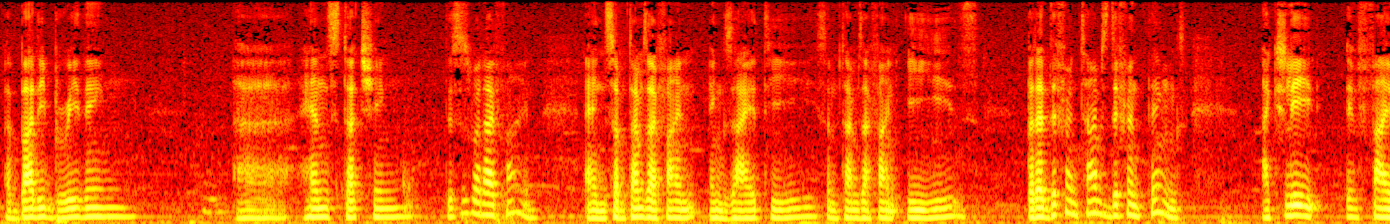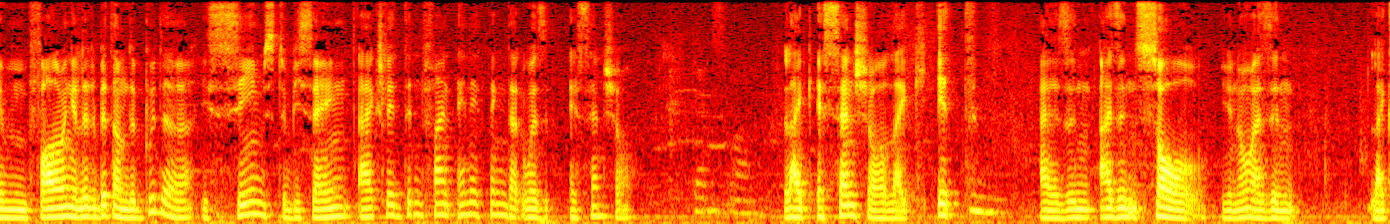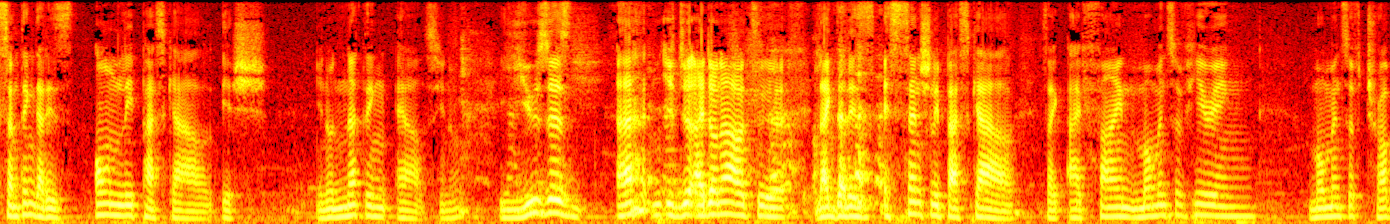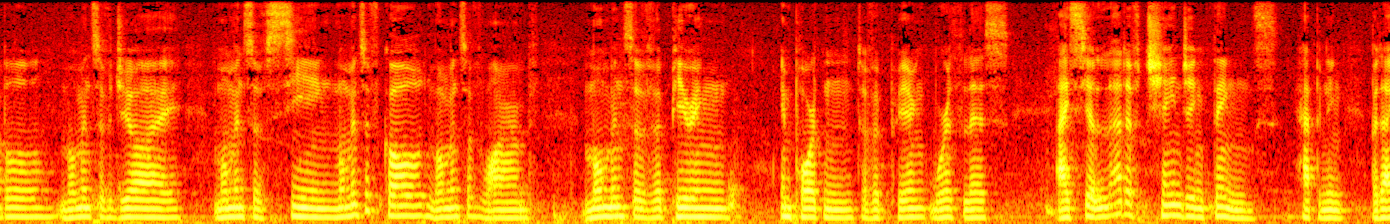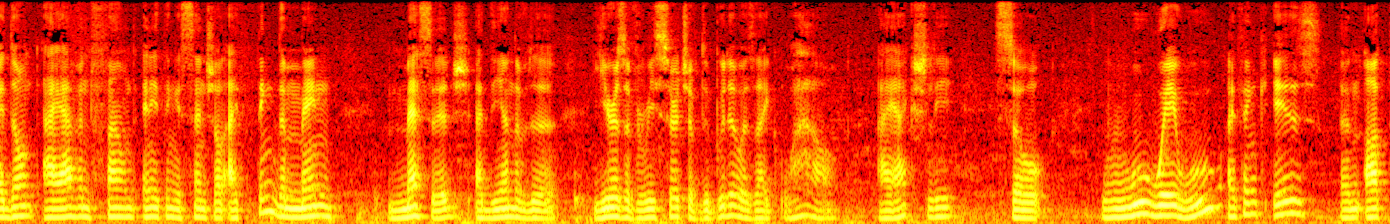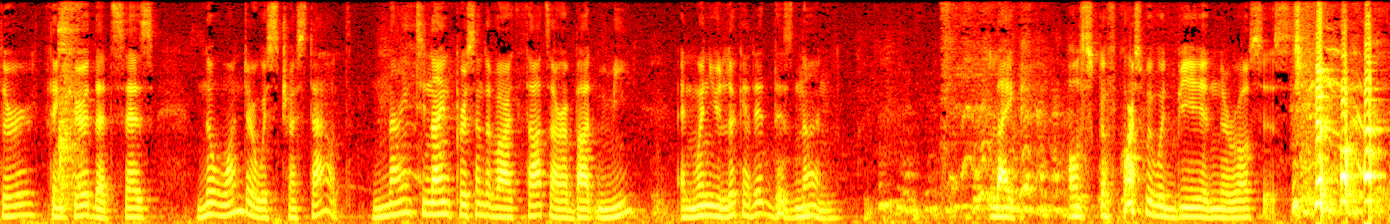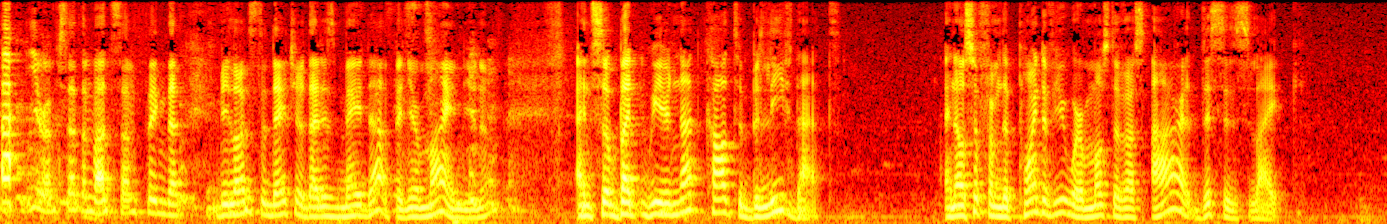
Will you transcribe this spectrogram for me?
A body breathing, uh, hands touching. This is what I find. And sometimes I find anxiety, sometimes I find ease, but at different times, different things. Actually, if I'm following a little bit on the Buddha, he seems to be saying, I actually didn't find anything that was essential. Like essential, like it, as in as in soul, you know, as in like something that is only Pascal-ish, you know, nothing else, you know. He uses, uh, ju- I don't know how to, like that is essentially Pascal. It's like I find moments of hearing, moments of trouble, moments of joy, moments of seeing, moments of cold, moments of warmth, moments of appearing important, of appearing worthless. I see a lot of changing things happening, but I don't I haven't found anything essential. I think the main message at the end of the years of research of the Buddha was like, wow, I actually so Wei Wu Wei, I think, is an author, thinker that says, no wonder we're stressed out. 99% of our thoughts are about me, and when you look at it, there's none. Like, also, of course, we would be in neurosis. You're upset about something that belongs to nature that is made up in your mind, you know? And so, but we're not called to believe that. And also, from the point of view where most of us are, this is like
